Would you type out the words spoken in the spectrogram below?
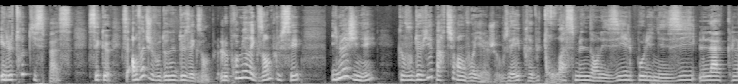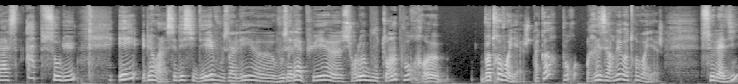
Et le truc qui se passe, c'est que, en fait, je vais vous donner deux exemples. Le premier exemple, c'est, imaginez que vous deviez partir en voyage. Vous avez prévu trois semaines dans les îles, Polynésie, la classe absolue. Et, eh bien voilà, c'est décidé, vous allez, euh, vous allez appuyer euh, sur le bouton pour euh, votre voyage, d'accord? Pour réserver votre voyage. Cela dit,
